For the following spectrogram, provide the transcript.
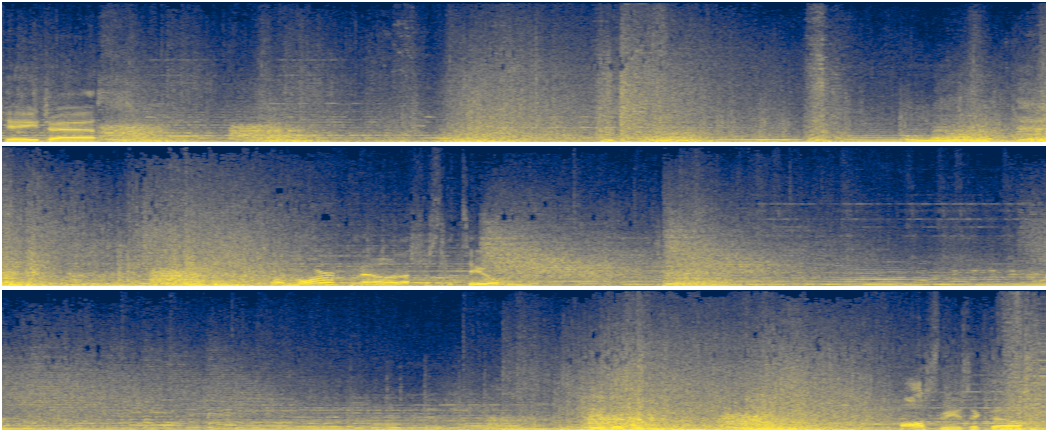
Cage ass. Ooh. One more? No, that's just the two. Boss music though.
